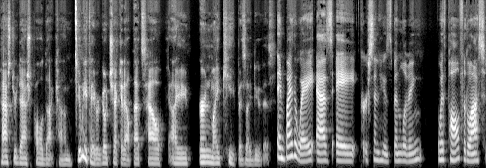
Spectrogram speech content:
Pastor-paul.com. Do me a favor, go check it out. That's how I earn my keep as I do this. And by the way, as a person who's been living with Paul for the last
